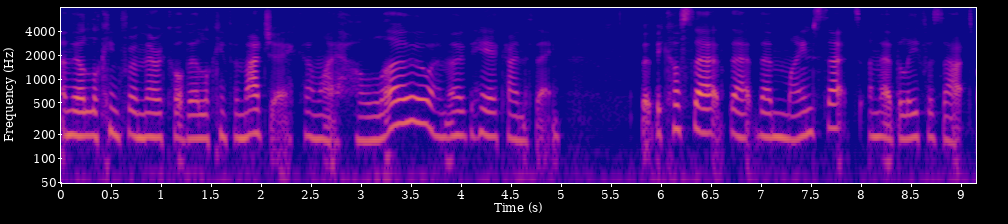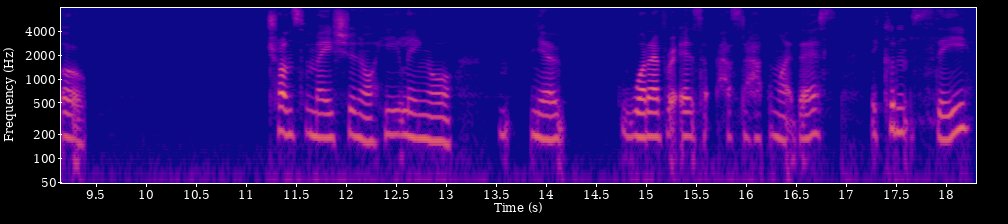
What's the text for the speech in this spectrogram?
and they're looking for a miracle, they're looking for magic. I'm like, hello, I'm over here, kind of thing. But because their their their mindset and their belief was that, oh, transformation or healing or you know whatever it is has to happen like this. They couldn't see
